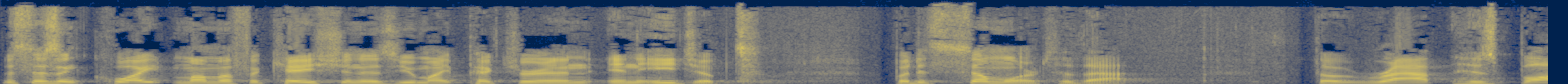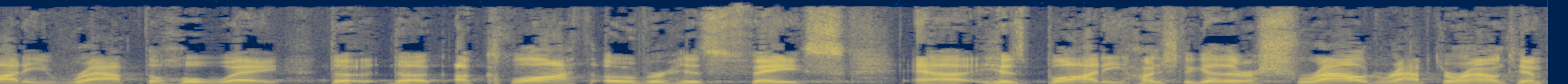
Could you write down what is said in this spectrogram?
this isn't quite mummification as you might picture in, in Egypt, but it's similar to that the wrap, his body wrapped the whole way, the, the, a cloth over his face, uh, his body hunched together, a shroud wrapped around him,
